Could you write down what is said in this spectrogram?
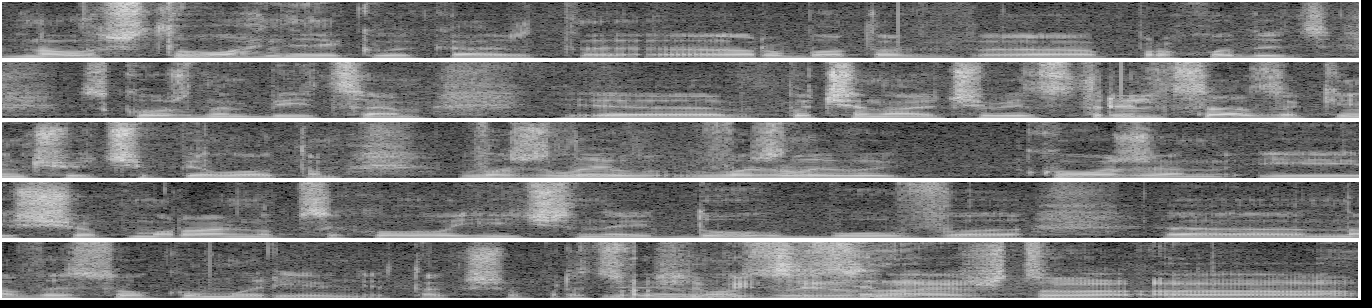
налаштування, як ви кажете, е, робота е, проходить з кожним бійцем, починаючи від стрільця, закінчуючи пілотом. Важлив, важливий кожен і щоб морально-психологічний дух був на високому рівні. Так що Наші працюємо з бійці усіма. знають, що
